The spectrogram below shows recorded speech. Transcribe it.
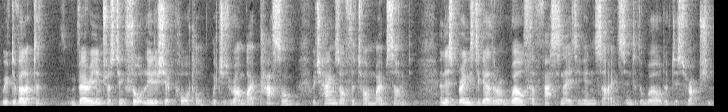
We've developed a very interesting thought leadership portal, which is run by Passel, which hangs off the Tom website. And this brings together a wealth of fascinating insights into the world of disruption.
